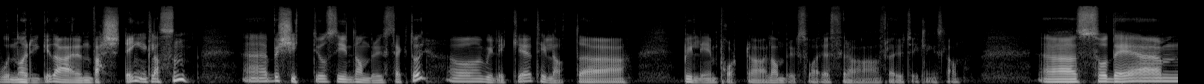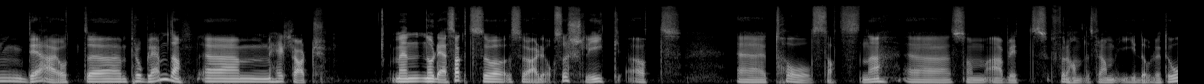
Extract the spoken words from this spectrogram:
hvor Norge da er en versting i klassen, beskytter jo sin landbrukssektor og vil ikke tillate billig import av landbruksvarer fra, fra utviklingsland. Uh, så det, det, er jo et uh, problem, da. Helt klart. Men når det er sagt, så, så er det også slik at tollsatsene som er blitt forhandlet fram i WTO,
